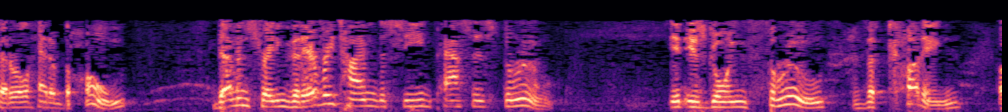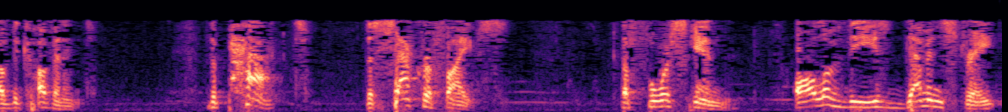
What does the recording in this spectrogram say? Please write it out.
federal head of the home, demonstrating that every time the seed passes through, it is going through the cutting of the covenant. The pact, the sacrifice, the foreskin, all of these demonstrate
